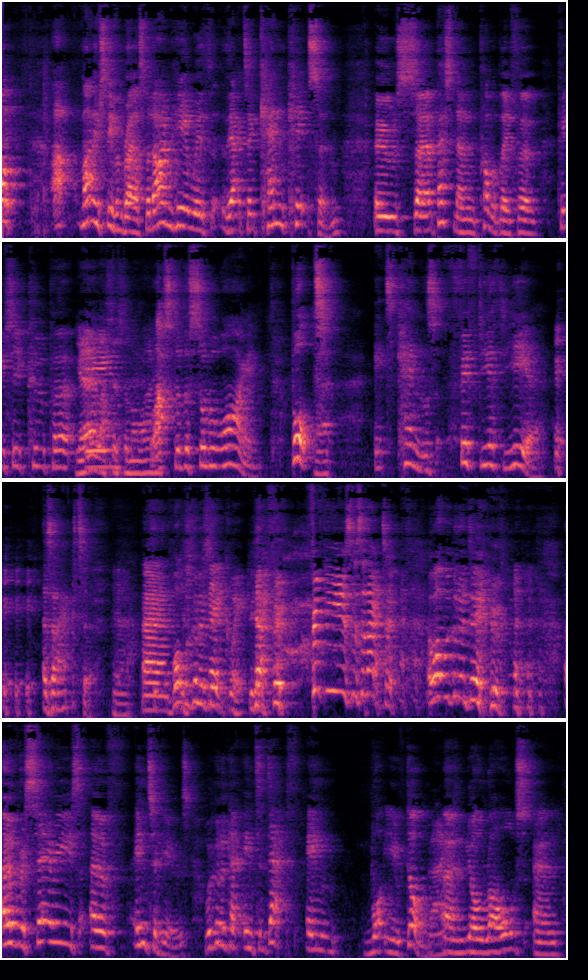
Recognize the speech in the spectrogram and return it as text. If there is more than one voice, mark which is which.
Speaker 1: well, uh, my name's Stephen Brailsford. I'm here with the actor Ken Kitson, who's uh, best known probably for PC Cooper
Speaker 2: Yeah,
Speaker 1: in
Speaker 2: Last of Summer Wine.
Speaker 1: Last of the Summer Wine. But it's Ken's 50th year as an actor.
Speaker 2: Yeah.
Speaker 1: And what we're going to do...
Speaker 2: quick.
Speaker 1: Yeah, 50 years as an actor. And what we're going to do over a series of interviews, we're going to get into depth in what you've done
Speaker 2: Right.
Speaker 1: and your roles and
